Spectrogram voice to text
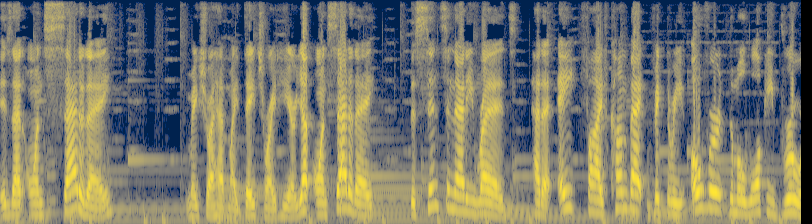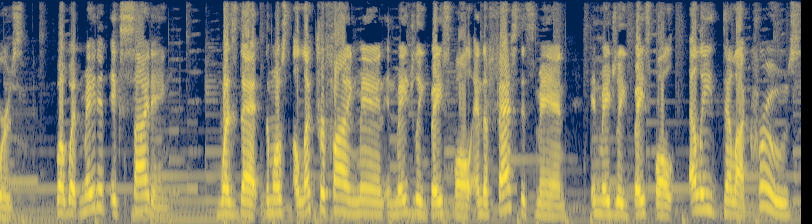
is that on Saturday, make sure I have my dates right here. Yep, on Saturday, the Cincinnati Reds had an 8 5 comeback victory over the Milwaukee Brewers. But what made it exciting was that the most electrifying man in Major League Baseball and the fastest man in Major League Baseball, Elly De La Cruz,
